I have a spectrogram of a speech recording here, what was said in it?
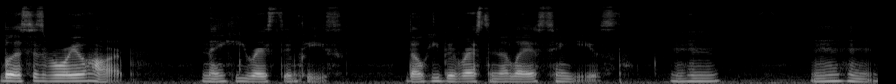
Bless his royal heart. May he rest in peace. Though he been resting the last ten years. Mm-hmm. Mm-hmm.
